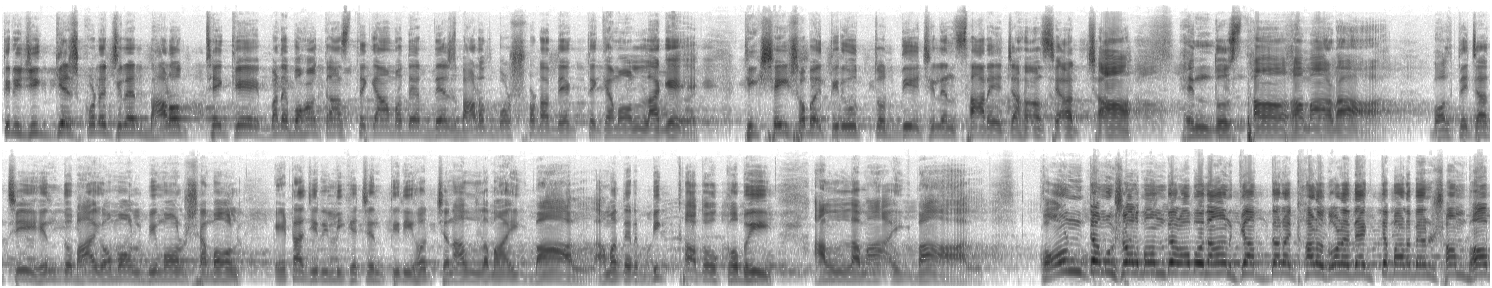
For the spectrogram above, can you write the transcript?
তিনি জিজ্ঞেস করেছিলেন, ভারত থেকে মানে মহাকাশ থেকে আমাদের দেশ ভারতবর্ষটা দেখতে কেমন লাগে? ঠিক সেই সময় তিনি উত্তর দিয়েছিলেন, সারে জাহাঁ সে আচ্ছা হিন্দুস্তান হামারা। বলতে চাচ্ছি, হিন্দু ভাই অমল, বিমল, শ্যামল, এটা যিনি লিখেছেন, তিনি হচ্ছেন আল্লামা ইকবাল, আমাদের বিখ্যাত কবি আল্লামা ইকবাল। কোনটা মুসলমানদের অবদানকে আপনারা খাড়ো করে দেখতে পারবেন সম্ভব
